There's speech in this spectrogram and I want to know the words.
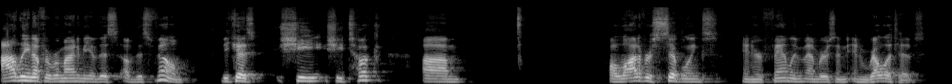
oddly enough, it reminded me of this of this film because she she took um, a lot of her siblings and her family members and, and relatives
